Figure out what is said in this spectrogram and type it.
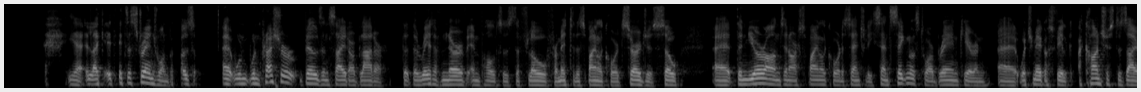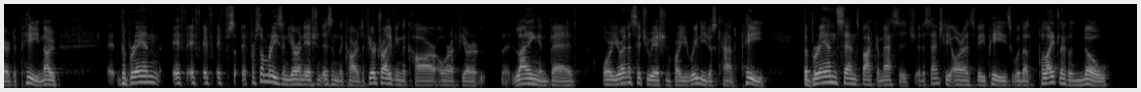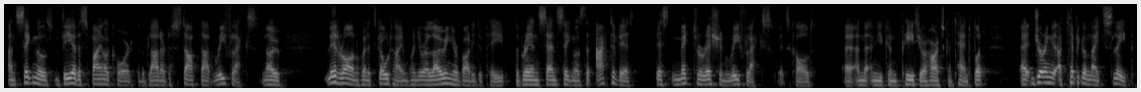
Yeah, like it, it's a strange one because uh, when when pressure builds inside our bladder, the, the rate of nerve impulses, the flow from it to the spinal cord surges. So uh, the neurons in our spinal cord essentially send signals to our brain, Kieran, uh, which make us feel a conscious desire to pee. Now, the brain, if, if if if if for some reason urination isn't the cards, if you're driving the car or if you're lying in bed or you're in a situation where you really just can't pee, the brain sends back a message. It essentially RSVPs with a polite little no and signals via the spinal cord for the bladder to stop that reflex. Now, later on, when it's go time, when you're allowing your body to pee, the brain sends signals that activate this micturition reflex, it's called, uh, and, and you can pee to your heart's content. But uh, during a typical night's sleep,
